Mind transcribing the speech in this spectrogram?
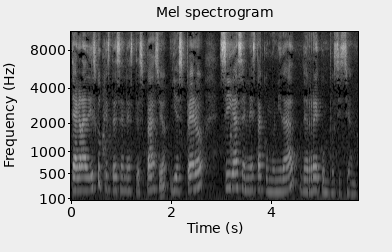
te agradezco que estés en este espacio y espero sigas en esta comunidad de recomposición.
